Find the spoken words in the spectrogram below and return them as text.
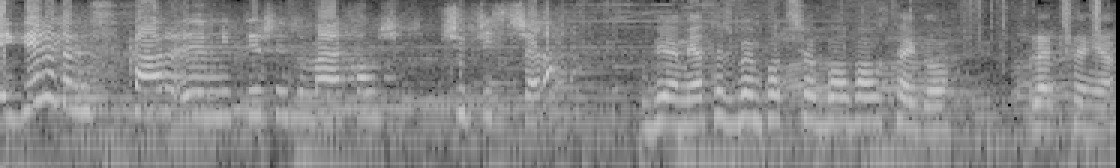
Ej, wiesz, że ten skar y, mityczny to ma jakąś szybciej strzela? Wiem, ja też bym potrzebował tego leczenia.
